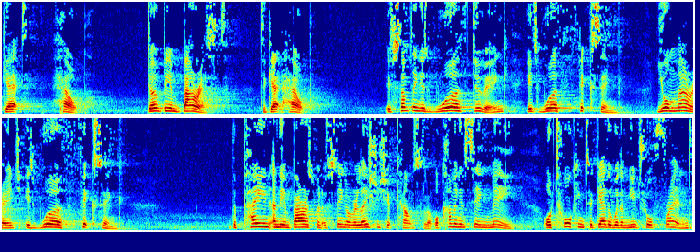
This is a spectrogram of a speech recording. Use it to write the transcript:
get help. Don't be embarrassed to get help. If something is worth doing, it's worth fixing. Your marriage is worth fixing. The pain and the embarrassment of seeing a relationship counselor or coming and seeing me or talking together with a mutual friend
